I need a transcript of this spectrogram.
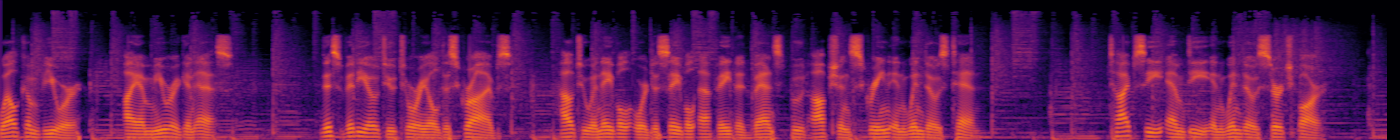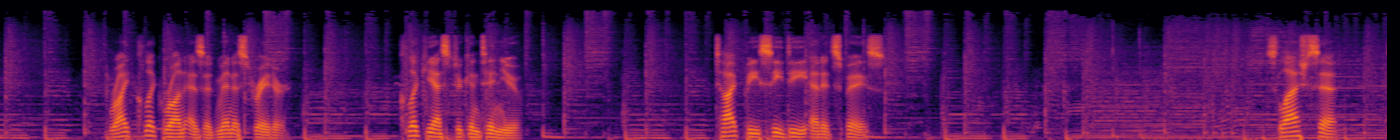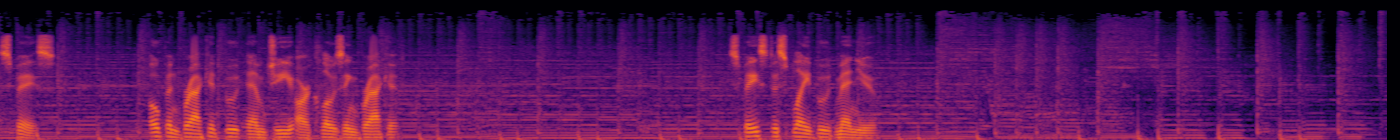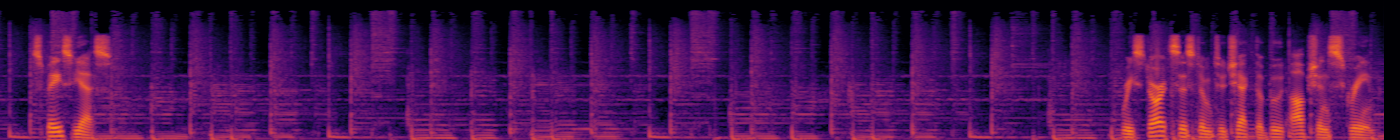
Welcome viewer, I am Murugan S. This video tutorial describes, how to enable or disable F8 Advanced Boot Options screen in Windows 10. Type CMD in Windows search bar. Right-click Run as Administrator. Click Yes to continue. Type BCD edit space. Slash set, space. Open bracket boot mgr closing bracket. Space display boot menu. Space yes. Restart system to check the boot options screen.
